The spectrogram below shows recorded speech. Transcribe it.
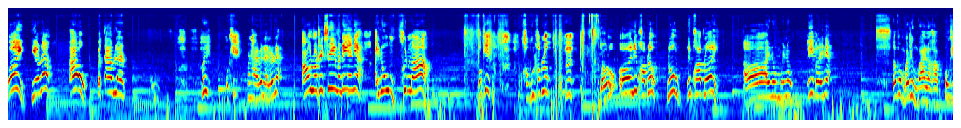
เฮ้ยเดี๋ยวนะ เอ้าไปตามแหละ เฮ้ย โอเค มันหายไปไหนแล้วเนี่ย เอารถแท็กซี่มันได้ไงเนี่ย ไอ้นุ่มขึ้นมา โอเค ขอบคุณครับลุงเดี๋ยวลุงเอ้ยรีบขับเร็วลุงรีบขับเลยเออไอ้นุ่มไอ้นุ่มรีบอะไรเนี่ย แล้วผมก็ถึงบ้านแล้วครับ โอเค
